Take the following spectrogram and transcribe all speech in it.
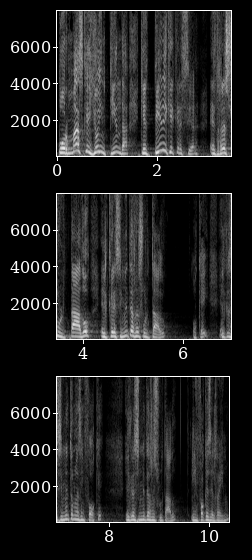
por más que yo entienda que tiene que crecer, es resultado, el crecimiento es resultado, ¿ok? El crecimiento no es enfoque, el crecimiento es resultado, el enfoque es el reino.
